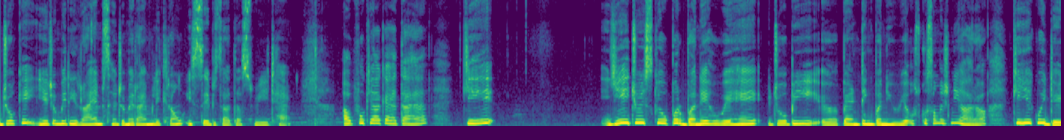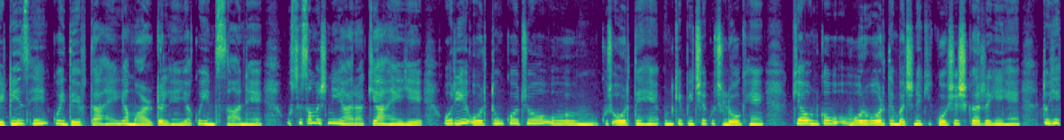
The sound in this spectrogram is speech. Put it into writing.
जो कि ये जो मेरी राइम्स हैं, जो मैं राइम लिख रहा हूँ, इससे भी ज़्यादा स्वीट है। अब वो क्या कहता है कि ये जो इसके ऊपर बने हुए हैं, जो भी पेंटिंग बनी हुई है, उसको समझ नहीं आ रहा कि ये कोई डेटीज़ हैं, कोई देवता हैं या मार्टल हैं या कोई इंसान हैं। उससे समझ नहीं आ रहा क्या है ये। और ये औरतों को जो कुछ औरतें हैं, उनके पीछे कुछ लोग हैं, क्या उनको वो वो औरतें बचने की कोशिश कर रही हैं? तो ये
